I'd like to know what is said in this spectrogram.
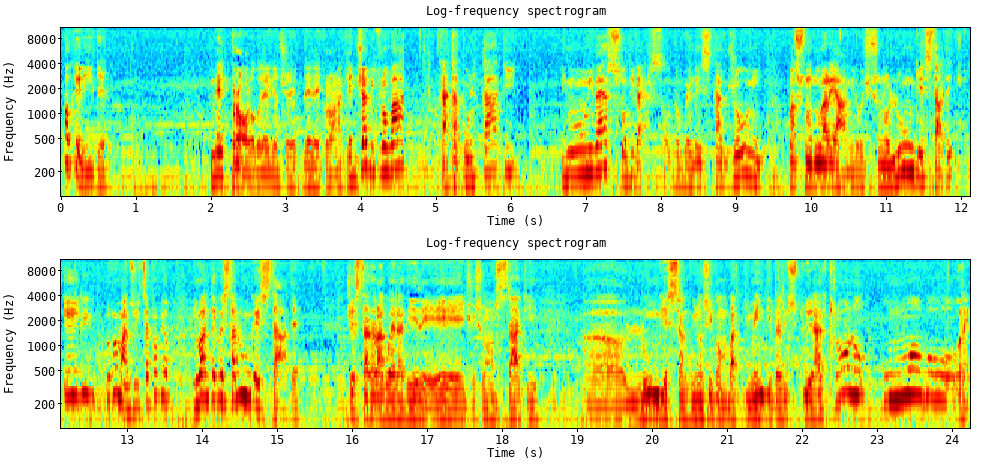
Poche righe. Nel prologo delle, delle cronache già vi trovate catapultati in un universo diverso, dove le stagioni possono durare anni, dove ci sono lunghe estati e il romanzo inizia proprio durante questa lunga estate. C'è stata la guerra dei re, ci sono stati eh, lunghi e sanguinosi combattimenti per istituire al trono un nuovo re.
